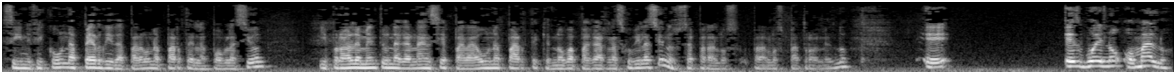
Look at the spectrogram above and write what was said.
significó una pérdida para una parte de la población y probablemente una ganancia para una parte que no va a pagar las jubilaciones, o sea, para los, para los patrones, ¿no? Eh, es bueno o malo,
